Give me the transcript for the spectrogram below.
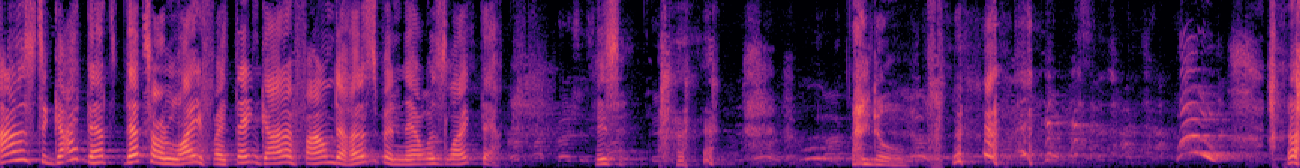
honest to god that's that's our life i thank god i found a husband that was like that His, i know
